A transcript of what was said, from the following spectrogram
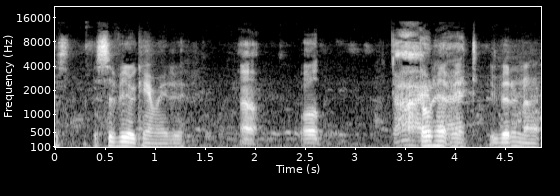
It's, it's a video camera, AJ. Oh, well, die. Don't hit me. You better not.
